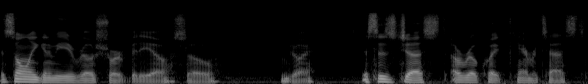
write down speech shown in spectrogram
is only gonna be a real short video. So enjoy. This is just a real quick camera test.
